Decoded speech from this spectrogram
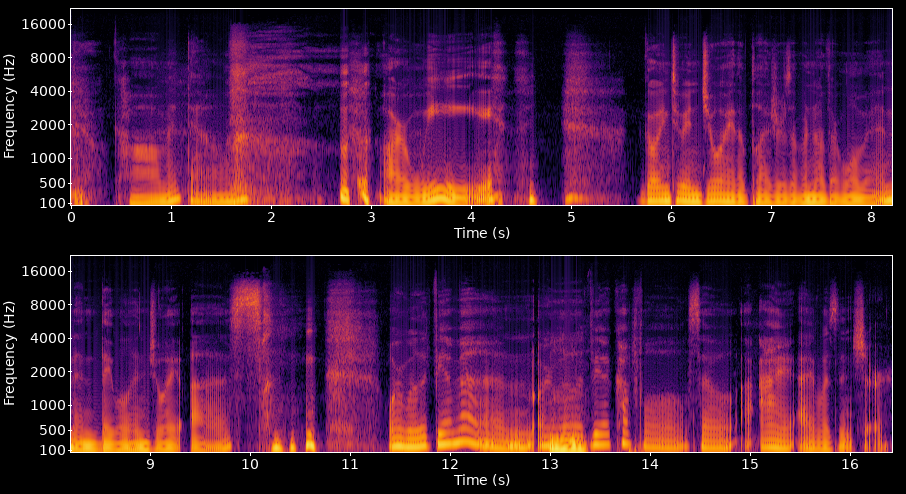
yeah. Calm it down. are we going to enjoy the pleasures of another woman, and they will enjoy us? or will it be a man? Or will Mhm. it be a couple? So I, I wasn't sure.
